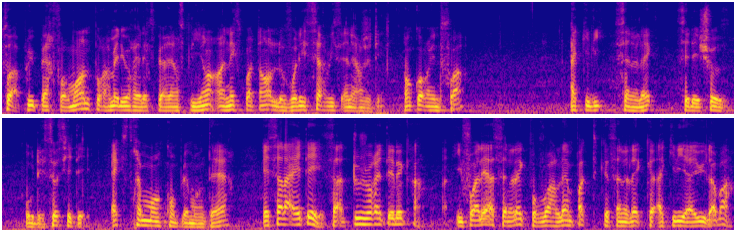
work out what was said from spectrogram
soit plus performante, pour améliorer l'expérience client en exploitant le volet service énergétique. Encore une fois, Akili, Sénélec, c'est des choses ou des sociétés extrêmement complémentaires. Et ça l'a été, ça a toujours été le cas. Il faut aller à Sénélec pour voir l'impact que Sénélec, que Akili a eu là-bas.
